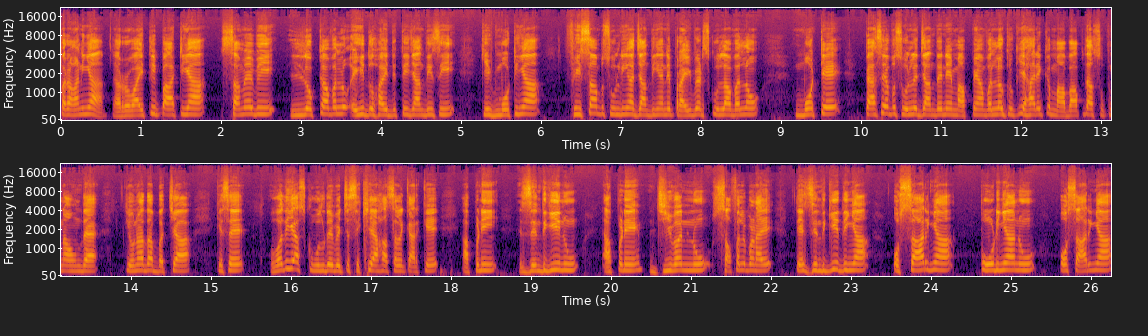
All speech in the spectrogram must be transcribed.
ਪੁਰਾਣੀਆਂ ਰਵਾਇਤੀ ਪਾਰਟੀਆਂ ਸਮੇਂ ਵੀ ਲੋਕਾਂ ਵੱਲੋਂ ਇਹੀ ਦੁਹਾਈ ਦਿੱਤੀ ਜਾਂਦੀ ਸੀ ਕਿ ਮੋਟੀਆਂ ਫੀਸਾਂ ਵਸੂਲੀਆਂ ਜਾਂਦੀਆਂ ਨੇ ਪ੍ਰਾਈਵੇਟ ਸਕੂਲਾਂ ਵੱਲੋਂ, ਮੋਟੇ ਪੈਸੇ ਵਸੂਲੇ ਜਾਂਦੇ ਨੇ ਮਾਪਿਆਂ ਵੱਲੋਂ, ਕਿਉਂਕਿ ਹਰ ਇੱਕ ਮਾਪੇ ਦਾ ਸੁਪਨਾ ਹੁੰਦਾ ਹੈ ਕਿ ਉਹਨਾਂ ਦਾ ਬੱਚਾ ਕਿਸੇ ਵਧੀਆ ਸਕੂਲ ਦੇ ਵਿੱਚ ਸਿੱਖਿਆ ਹਾਸਲ ਕਰਕੇ ਆਪਣੀ ਜ਼ਿੰਦਗੀ ਨੂੰ ਆਪਣੇ ਜੀਵਨ ਨੂੰ ਸਫਲ ਬਣਾਏ ਤੇ ਜ਼ਿੰਦਗੀ ਦੀਆਂ ਉਹ ਸਾਰੀਆਂ ਪੌੜੀਆਂ ਨੂੰ, ਉਹ ਸਾਰੀਆਂ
